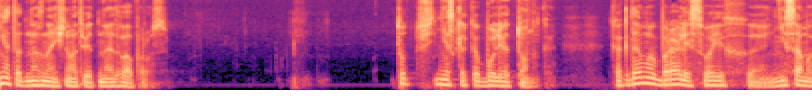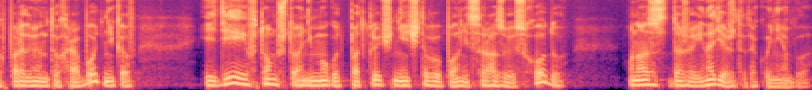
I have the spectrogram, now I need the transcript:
нет однозначного ответа на этот вопрос. Тут несколько более тонко. Когда мы брали своих э, не самых продвинутых работников, идея в том, что они могут под ключ нечто выполнить сразу и сходу, у нас даже и надежды такой не было.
